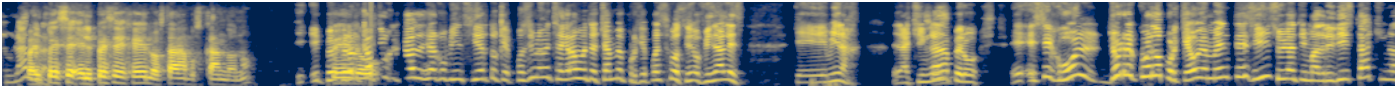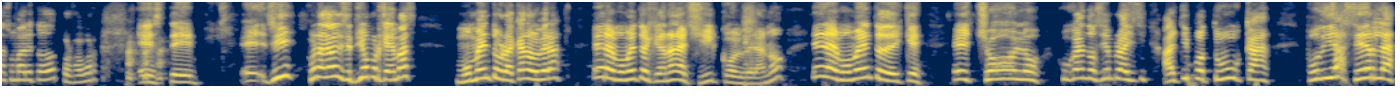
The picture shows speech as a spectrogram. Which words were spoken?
temblando. El, PC, el PSG lo está buscando, ¿no? Y- y- pero, pero creo que acabas de decir algo bien cierto, que posiblemente sea el gran momento de Champions, porque pues hemos tenido finales que, mira, de la chingada, Sí. pero eh, ese gol, yo recuerdo porque obviamente sí, soy antimadridista, chinga su madre todo, por favor. Este, eh, sí, fue una gran decepción porque además, momento Huracán Olvera, era el momento de que ganara Chico Olvera, ¿no? Era el momento de que el Cholo, jugando siempre ahí, al tipo Tuca, podía hacerla,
